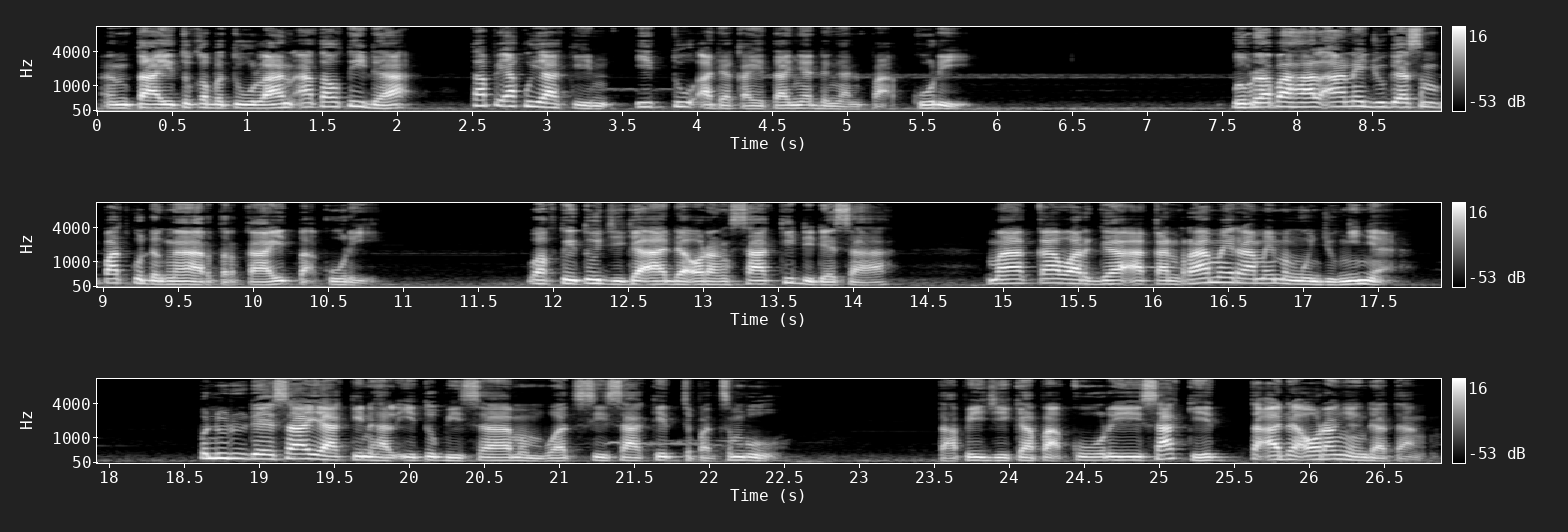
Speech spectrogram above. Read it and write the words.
Entah itu kebetulan atau tidak, tapi aku yakin itu ada kaitannya dengan Pak Kuri. Beberapa hal aneh juga sempat ku dengar terkait Pak Kuri. Waktu itu, jika ada orang sakit di desa, maka warga akan ramai-ramai mengunjunginya. Penduduk desa yakin hal itu bisa membuat si sakit cepat sembuh. Tapi jika Pak Kuri sakit, tak ada orang yang datang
